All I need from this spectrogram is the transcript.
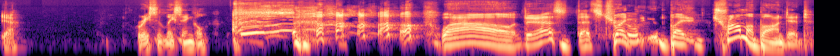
Yeah. recently single Wow. That's but true. but trauma bonded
